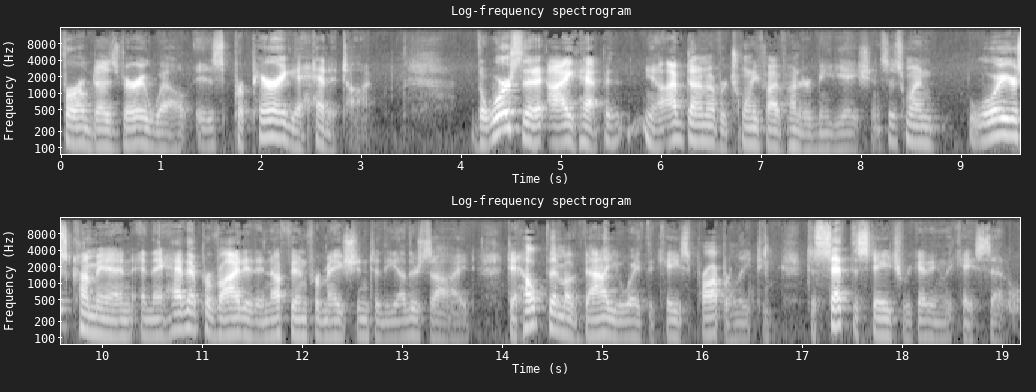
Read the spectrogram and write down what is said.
firm does very well is preparing ahead of time the worst that I happen, you know, I've done over 2,500 mediations, is when lawyers come in and they haven't provided enough information to the other side to help them evaluate the case properly to, to set the stage for getting the case settled.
